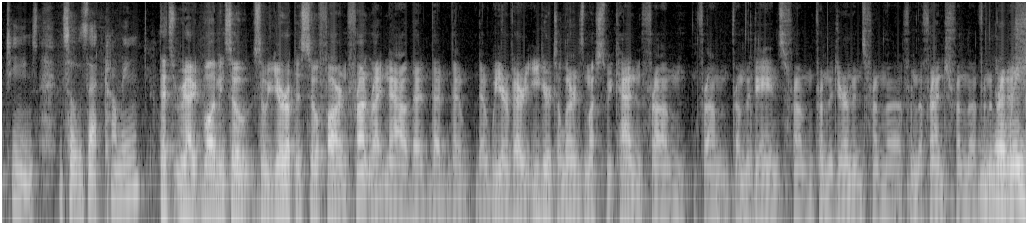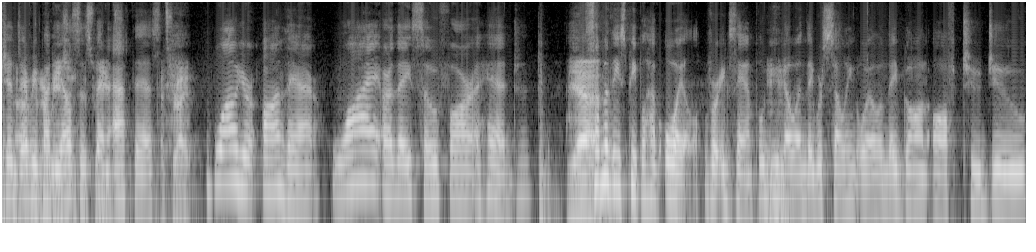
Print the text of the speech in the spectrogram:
teams. And so is that coming? That's right. Well, I mean, so so Europe is so far in front right now that that, that, that we are very eager to learn as much as we can from from from the Danes, from from the Germans, from the from the French, from the from the British, Norwegians, uh, the everybody else has been at this. That's right. While you're on there, why are they so far ahead? Yeah. Mm-hmm. Some of these people have oil, for example, you know, and they were selling oil and they've gone off to do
